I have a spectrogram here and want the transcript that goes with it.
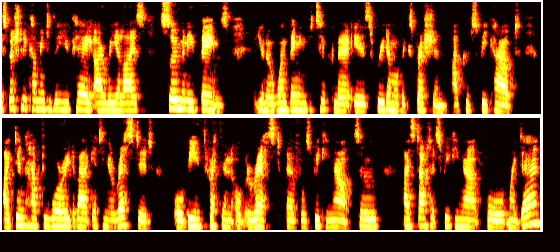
Especially coming to the UK, I realized so many things. You know, one thing in particular is freedom of expression. I could speak out. I didn't have to worry about getting arrested or being threatened of arrest uh, for speaking out. So I started speaking out for my dad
